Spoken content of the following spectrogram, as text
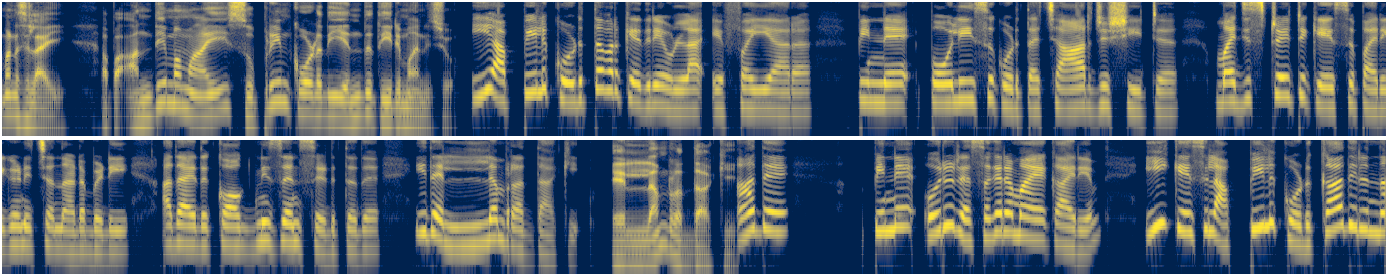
മനസ്സിലായി. അപ്പൊ അന്തിമമായി സുപ്രീം കോടതി എന്ത് തീരുമാനിച്ചു? ഈ അപ്പീൽ കൊടുത്തവർക്കെതിരെയുള്ള എഫ്ഐആർ പിന്നെ പോലീസ് കൊടുത്ത ചാർജ് ഷീറ്റ് മജിസ്ട്രേറ്റ് കേസ് പരിഗണിച്ച നടപടി അതായത് കോഗ്നിസൻസ് എടുത്തത് ഇതെല്ലാം റദ്ദാക്കി. എല്ലാം റദ്ദാക്കി. അതെ. പിന്നെ ഒരു രസകരമായ കാര്യം ഈ കേസിൽ അപ്പീൽ കൊടുക്കാതിരുന്ന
